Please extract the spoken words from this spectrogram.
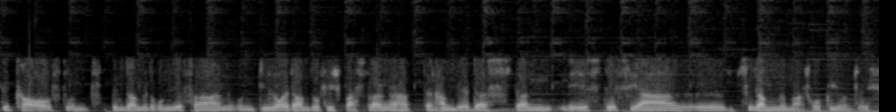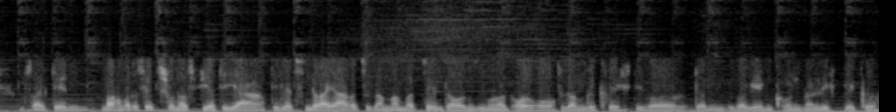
gekauft und bin damit rumgefahren und die Leute haben so viel Spaß dran gehabt. Dann haben wir das dann nächstes Jahr äh, zusammen gemacht, Rocky und ich. Und seitdem machen wir das jetzt schon das vierte Jahr. Die letzten drei Jahre zusammen haben wir 10.700 Euro zusammengekriegt, die wir dann übergeben konnten an Lichtblicke.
